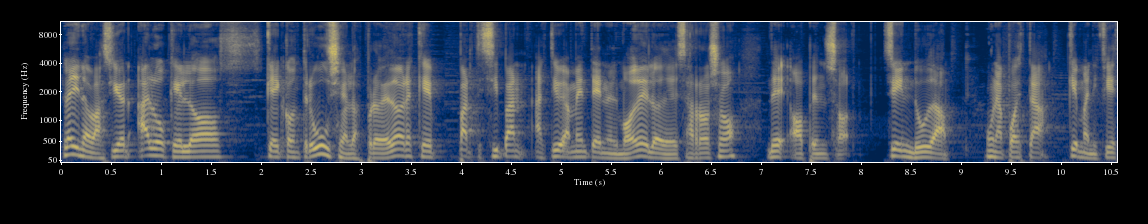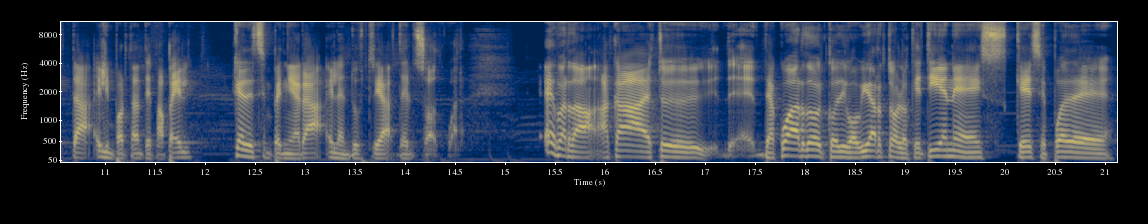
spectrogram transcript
la innovación, algo que los que contribuyen los proveedores que participan activamente en el modelo de desarrollo de open source. Sin duda, una apuesta que manifiesta el importante papel que desempeñará en la industria del software. Es verdad, acá estoy de acuerdo, el código abierto lo que tiene es que se puede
